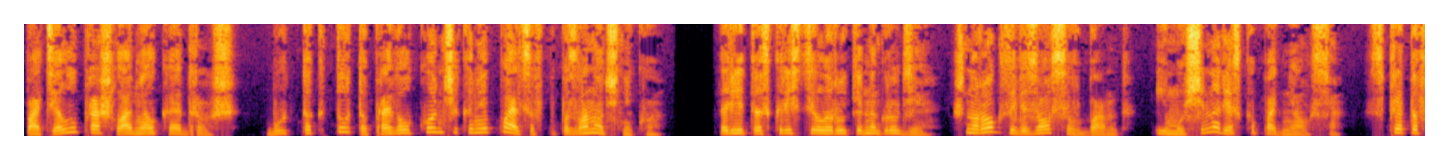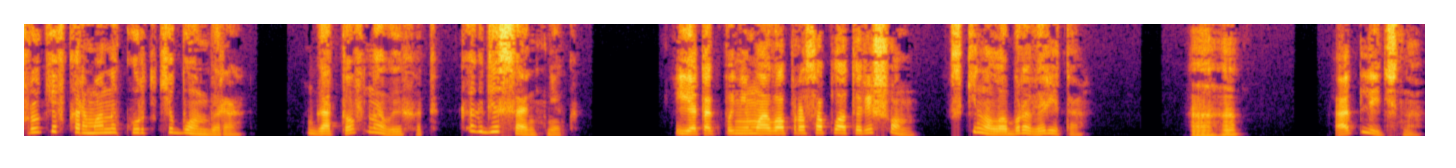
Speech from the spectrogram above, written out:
По телу прошла мелкая дрожь, будто кто-то провел кончиками пальцев по позвоночнику. Рита скрестила руки на груди, шнурок завязался в бант, и мужчина резко поднялся, спрятав руки в карманы куртки бомбера. Готов на выход, как десантник. «Я так понимаю, вопрос оплаты решен», — скинула брови Рита. «Ага». «Отлично».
